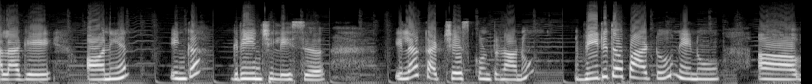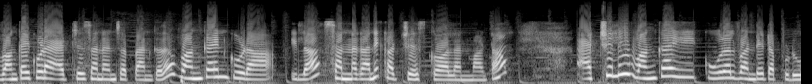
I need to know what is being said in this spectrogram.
అలాగే ఆనియన్ ఇంకా గ్రీన్ చిల్లీస్ ఇలా కట్ చేసుకుంటున్నాను. వీటితో పాటు నేను వంకాయ కూడా యాడ్ చేశానని చెప్పాను కదా వంకాయని కూడా ఇలా సన్నగానే కట్ చేసుకోవాలన్నమాట. యాక్చువల్లీ వంకాయ కూరలు వండేటప్పుడు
